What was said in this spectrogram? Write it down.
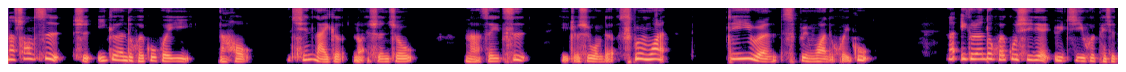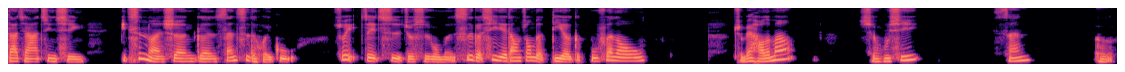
那上次是一个人的回顾会议，然后先来个暖身周。那这一次，也就是我们的 Spring One 第一轮 Spring One 的回顾。那一个人的回顾系列预计会陪着大家进行一次暖身跟三次的回顾，所以这次就是我们四个系列当中的第二个部分喽。准备好了吗？深呼吸，三、二、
